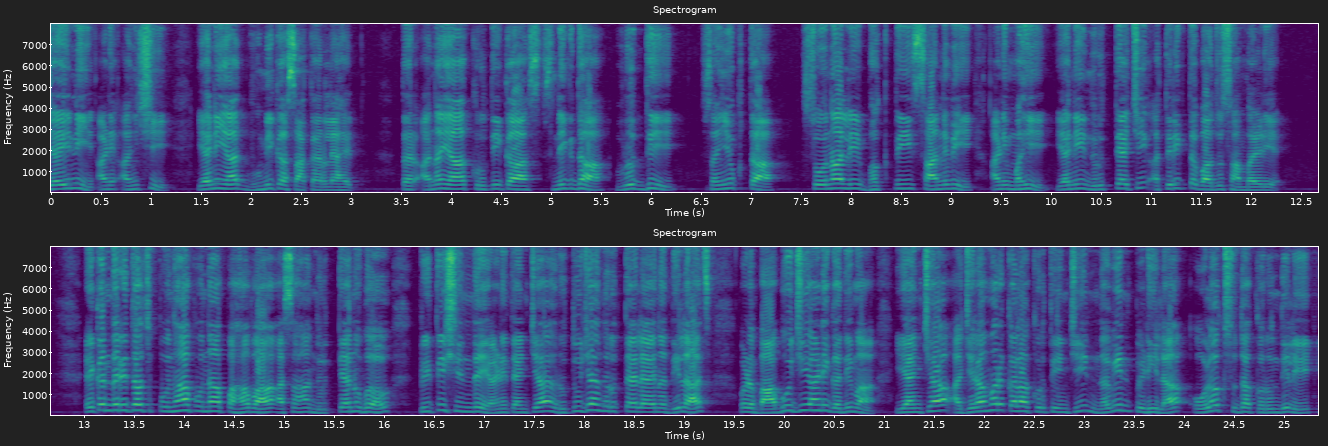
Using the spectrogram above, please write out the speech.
जैनी आणि अंशी यांनी यात भूमिका साकारल्या आहेत. तर अनया कृतिका स्निग्धा वृद्धी संयुक्ता सोनाली भक्ती सानवी आणि मही यांनी नृत्याची अतिरिक्त बाजू सांभाळली आहे. एकंदरीतच पुन्हा पुन्हा पाहावा असा हा नृत्यानुभव प्रीती शिंदे आणि त्यांच्या ऋतुजा नृत्यालयानं दिलाच. पण बाबूजी आणि गदिमा यांच्या अजरामर कलाकृतींची नवीन पिढीला ओळख सुद्धा करून दिली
